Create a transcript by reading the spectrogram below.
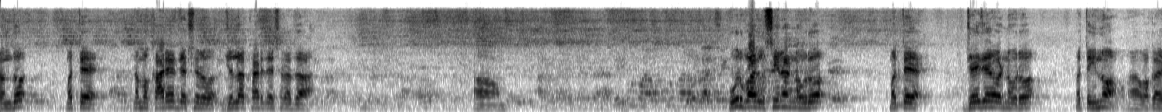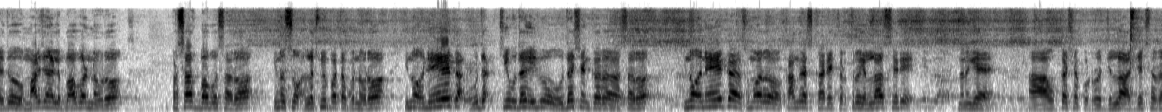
ತಂದು ಮತ್ತು ನಮ್ಮ ಕಾರ್ಯಾಧ್ಯಕ್ಷರು ಜಿಲ್ಲಾ ಕಾರ್ಯದರ್ಶರಾದ ಊರು ಬಾಗಿಲು ಸೀನಣ್ಣವರು ಮತ್ತು ಜಯದೇವಣ್ಣವರು ಮತ್ತು ಇನ್ನೂ ಒಗ ಇದು ಮಾರ್ಜನಹಳ್ಳಿ ಬಾಬಣ್ಣವರು, ಪ್ರಸಾದ್ ಬಾಬು ಸಾರು, ಇನ್ನು ಸು, ಲಕ್ಷ್ಮೀ ಪ್ರತಾಪನವರು, ಇನ್ನೂ ಅನೇಕ ಉದ ಚಿ ಉದ, ಇದು ಉದಯಶಂಕರ್ ಸರು, ಇನ್ನೂ ಅನೇಕ ಸುಮಾರು ಕಾಂಗ್ರೆಸ್ ಕಾರ್ಯಕರ್ತರು ಎಲ್ಲ ಸೇರಿ ನನಗೆ ಅವಕಾಶ ಕೊಟ್ಟರು, ಜಿಲ್ಲಾ ಅಧ್ಯಕ್ಷರ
